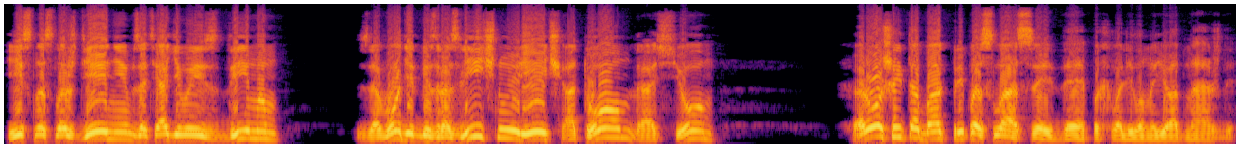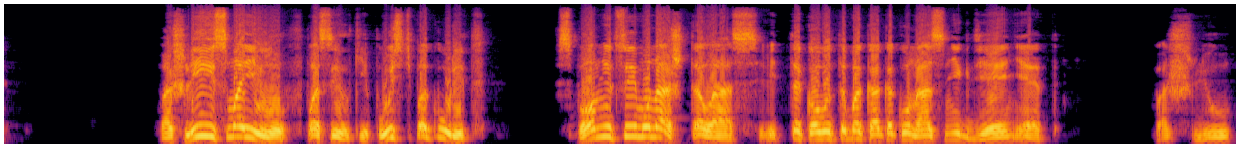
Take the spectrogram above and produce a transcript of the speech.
и с наслаждением, затягиваясь дымом, заводит безразличную речь о том да о сём. «Хороший табак припасла, Сейде», — похвалил он ее однажды. Пошли Исмаилу в посылке, пусть покурит. Вспомнится ему наш талас, ведь такого табака, как у нас, нигде нет. Пошлю,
